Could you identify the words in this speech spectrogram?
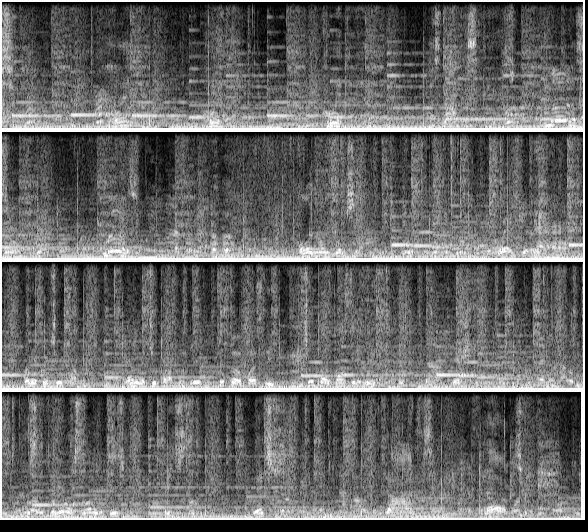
Si ti? Ko je? Ko je taj? Ko je taj, ja? Pa znam da se neće. Mazo! Mazo! Ovo je novi komšija. Ovo je? Ne. On je ko čupa. Evo ga čupa. Čupa je opasniji. Čupa je pastir njega. Da, Ne. biti Pa nemoj slobodno priđi. Priđi slobodno. Nećeš. neki dan malo da Da, da se.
